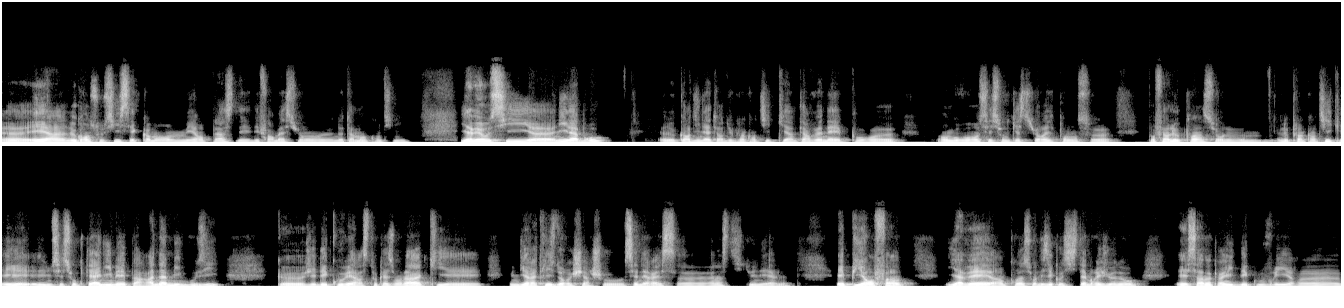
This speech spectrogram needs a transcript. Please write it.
Euh, et euh, le grand souci, c'est comment on met en place des, formations, euh, notamment continues. Il y avait aussi Neil Abrou, le coordinateur du plan quantique, qui intervenait pour, en gros, en session de questions-réponses pour faire le point sur le, plan quantique. Et, une session qui était animée par Anna Mingouzi, que j'ai découvert à cette occasion-là, qui est une directrice de recherche au CNRS à l'Institut Néel. Et puis enfin, il y avait un point sur les écosystèmes régionaux et ça m'a permis de découvrir euh,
